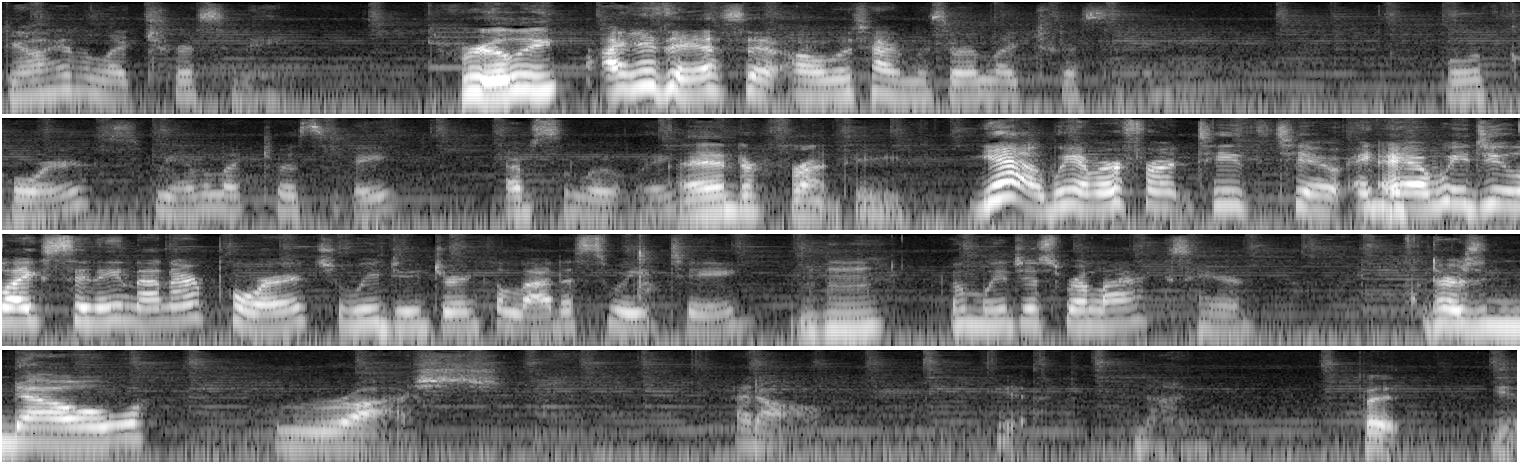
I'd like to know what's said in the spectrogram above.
Do y'all have electricity? Really? I get asked it all the time. Is there electricity? Well, of course, we have electricity. Absolutely. And our front teeth. Yeah, we have our front teeth too. And Eh. yeah, we do like sitting on our porch. We do drink a lot of sweet tea. hmm And we just relax here. There's no rush at all. Yeah. None. But yeah,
